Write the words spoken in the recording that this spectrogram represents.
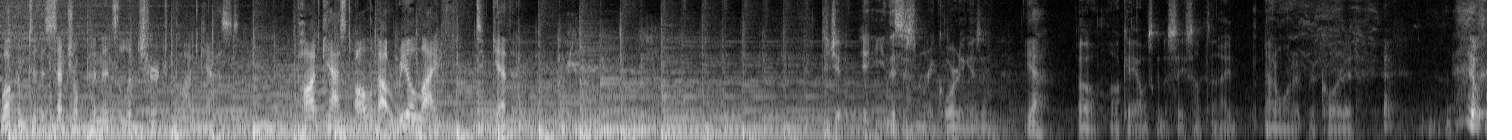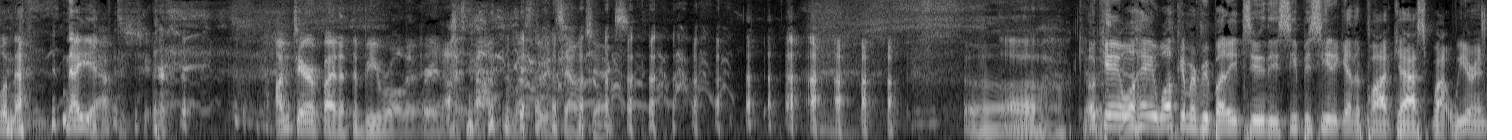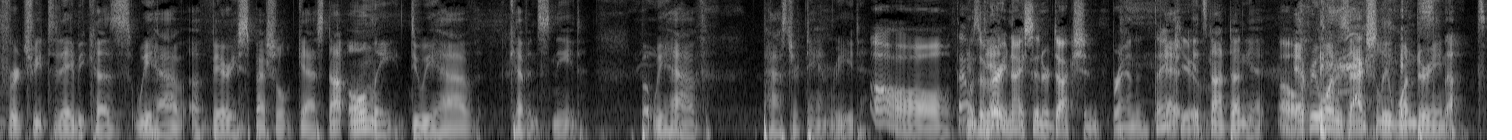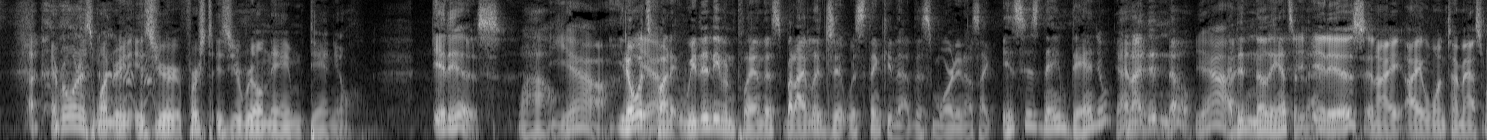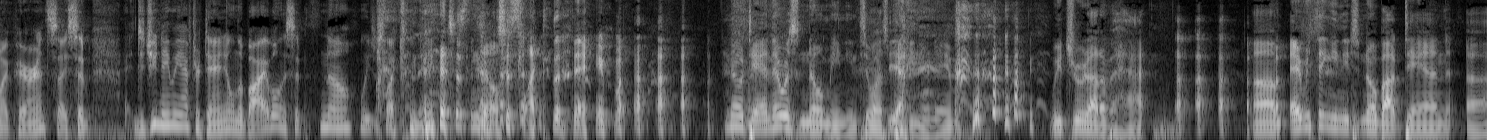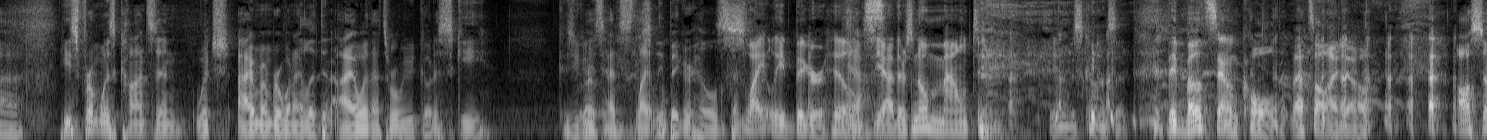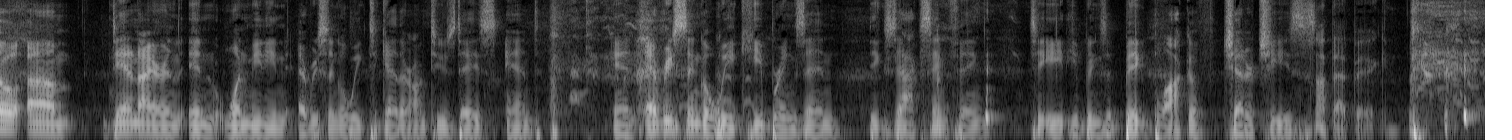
Welcome to the Central Peninsula Church Podcast, a podcast all about real life together. Did you? It, this isn't recording, is it? Yeah. Oh, okay. I was going to say something. I I don't want it recorded. well, now, now you have to share. I'm terrified at the B roll that Brandon has caught from us doing sound checks. Oh. Okay, well, hey, welcome everybody to the CPC Together podcast. Well, we are in for a treat today because we have a very special guest. Not only do we have Kevin Sneed, but we have Pastor Dan Reid. Oh, that was a Dan- very nice introduction, Brandon. Thank Eh, you. It's not done yet. Oh. Everyone is actually wondering. everyone is wondering: is your first is your real name Daniel? It is. Wow. Yeah. You know what's Yeah. funny? We didn't even plan this, but I legit was thinking that this morning. I was like, "Is his name Daniel?" Yeah. And I didn't know. Yeah. I didn't know the answer to that. It is, and I, I one time asked my parents. I said, "Did you name me after Daniel in the Bible?" And they said, "No, we just like the name." just just like the name. No, Dan, there was no meaning to us picking your name. we drew it out of a hat. Um, everything you need to know about Dan, uh, he's from Wisconsin, which I remember when I lived in Iowa, that's where we would go to ski because you guys had slightly bigger hills. Than, Slightly bigger hills. Yes. Yeah, there's no mountain in Wisconsin. they both sound cold. That's all I know. also, um, Dan and I are in, in one meeting every single week together on Tuesdays, and and every single week he brings in the exact same thing to eat. He brings a big block of cheddar cheese. It's not that big.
